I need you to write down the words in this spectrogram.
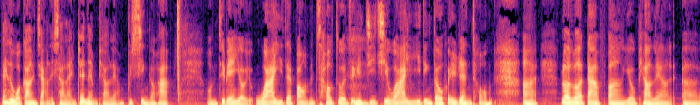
但是我刚刚讲的小兰真的很漂亮。不信的话，我们这边有吴阿姨在帮我们操作这个 机器，吴阿姨一定都会认同啊。落落大方又漂亮，呃，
